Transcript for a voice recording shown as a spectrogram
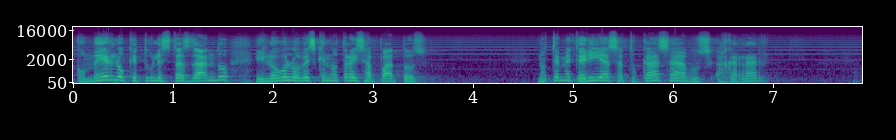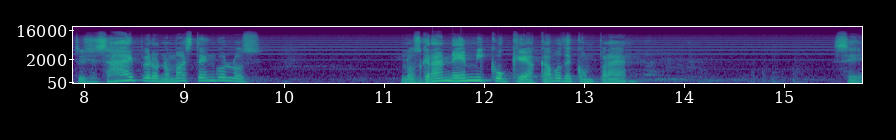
comer lo que tú le estás dando y luego lo ves que no trae zapatos. ¿No te meterías a tu casa a, agarrar? Tú dices, ay, pero nomás tengo los, los gran émico que acabo de comprar. ¿Sí?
